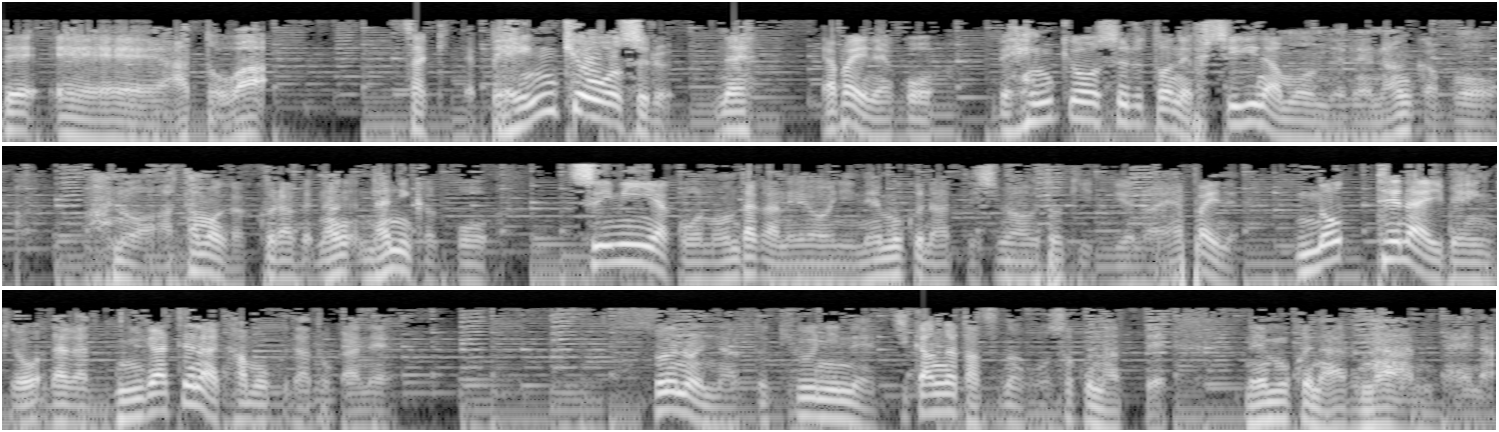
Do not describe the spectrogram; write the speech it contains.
で、えー、あとは、さっき言った勉強をする。ね。やっぱりね、こう、勉強するとね、不思議なもんでね、なんかもう、あの、頭が暗く、何かこう、睡眠薬を飲んだかのように眠くなってしまう時っていうのは、やっぱりね、乗ってない勉強、だから苦手な科目だとかね、そういうのになると急にね、時間が経つのが遅くなって眠くなるな、みたいな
